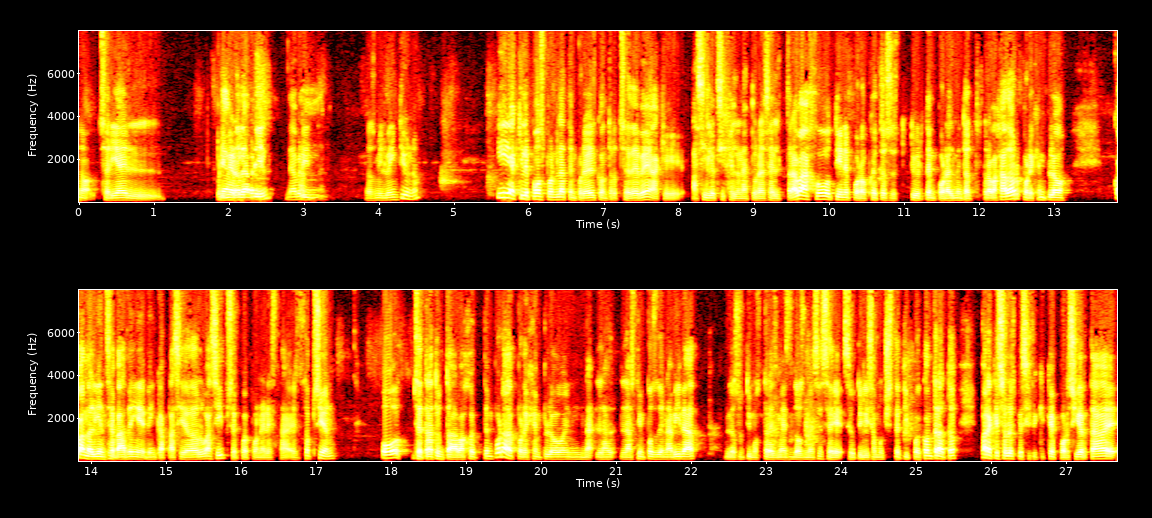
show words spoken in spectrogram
no, sería el primero de abril, de abril, 2021. Y aquí le podemos poner la temporalidad del contrato se debe a que así lo exige la naturaleza del trabajo, tiene por objeto sustituir temporalmente a otro trabajador, por ejemplo, cuando alguien se va de, incapacidad o algo así, pues, se puede poner esta, esta opción. O se trata de un trabajo de temporada, por ejemplo, en los tiempos de Navidad, en los últimos tres meses, dos meses, se, utiliza mucho este tipo de contrato para que solo especifique que por cierta, eh,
